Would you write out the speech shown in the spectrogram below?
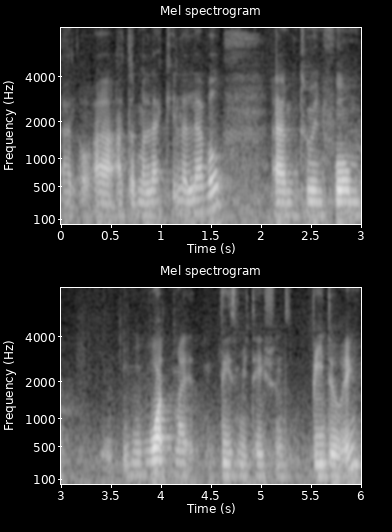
at, uh, at a molecular level um, to inform what might these mutations be doing.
